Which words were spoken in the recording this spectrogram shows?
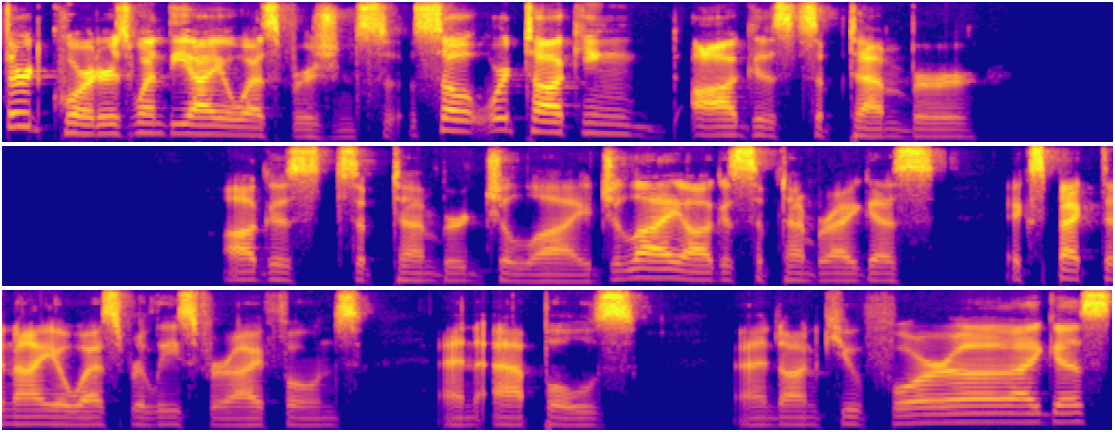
Third quarter is when the iOS version. So, so we're talking August, September, August, September, July. July, August, September, I guess. Expect an iOS release for iPhones and Apples. And on Q4, uh, I guess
